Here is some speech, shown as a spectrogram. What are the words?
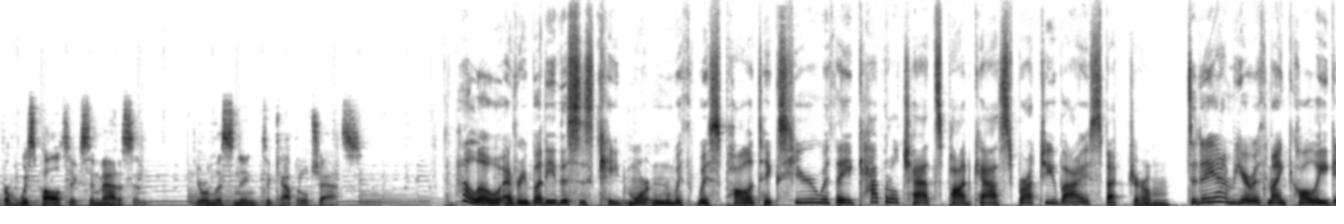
From WisPolitics in Madison, you're listening to Capitol Chats. Hello, everybody. This is Kate Morton with WisPolitics here with a Capitol Chats podcast brought to you by Spectrum. Today I'm here with my colleague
